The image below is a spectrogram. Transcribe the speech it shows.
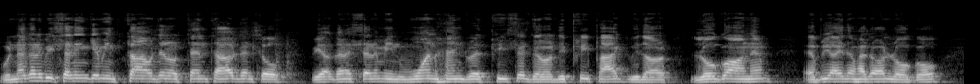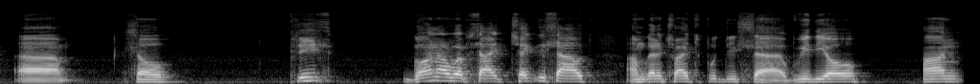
We're not going to be selling them in thousand or ten thousand. So we are going to sell them in 100 pieces. They're already pre-packed with our logo on them. Every item has our logo. Um, so please go on our website, check this out. I'm gonna try to put this uh, video online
